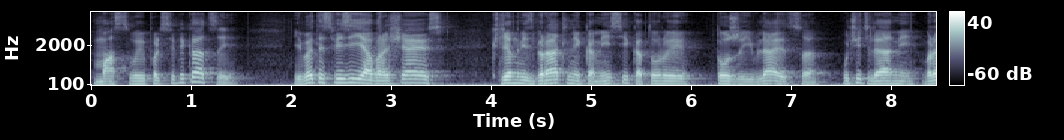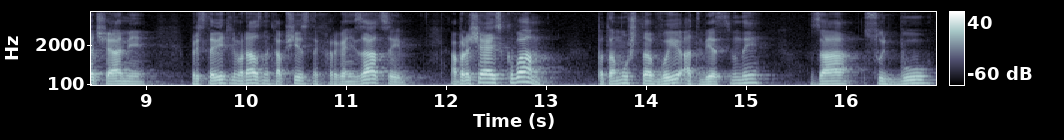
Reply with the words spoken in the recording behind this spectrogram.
массовые фальсификации – и в этой связи я обращаюсь к членам избирательной комиссии, которые тоже являются учителями, врачами, представителями разных общественных организаций. Обращаюсь к вам, потому что вы ответственны за судьбу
